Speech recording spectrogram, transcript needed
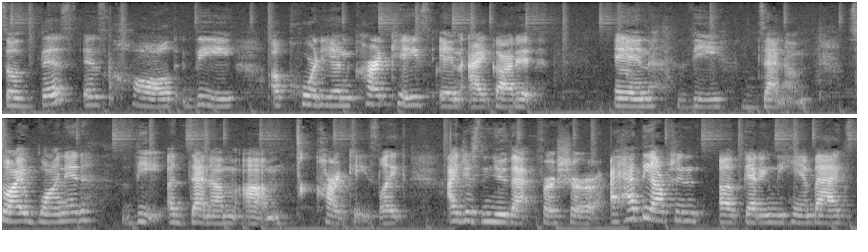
So this is called the accordion card case and I got it in the denim. So I wanted the a denim um, card case. Like I just knew that for sure. I had the option of getting the handbags.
